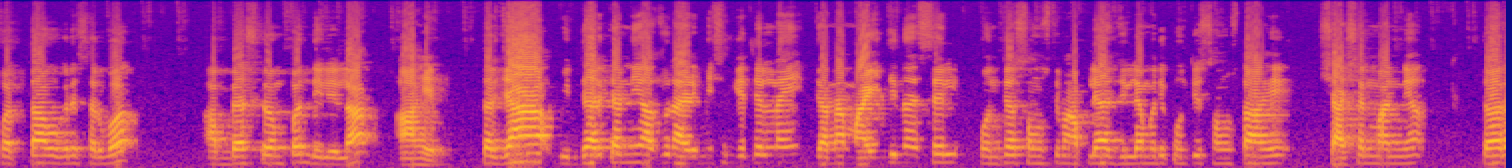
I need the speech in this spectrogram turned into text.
पत्ता वगैरे सर्व अभ्यासक्रम पण दिलेला आहे. तर ज्या विद्यार्थ्यांनी अजून ऍडमिशन घेतलेलं नाही ज्यांना माहिती नसेल कोणत्या संस्थे आपल्या जिल्ह्यामध्ये कोणती संस्था आहे शासन मान्य तर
